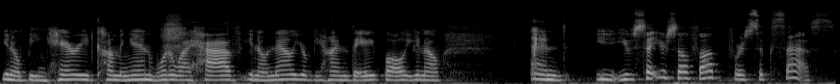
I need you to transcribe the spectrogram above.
you know, being harried coming in. What do I have? You know, now you're behind the eight ball, you know. And you, you've set yourself up for success.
